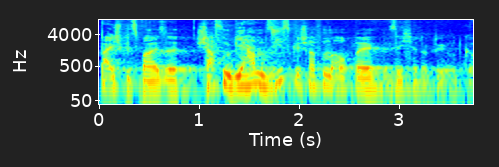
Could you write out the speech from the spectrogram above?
beispielsweise schaffen? Wie haben Sie es geschaffen, auch bei sich, Herr Dr. Jutko?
